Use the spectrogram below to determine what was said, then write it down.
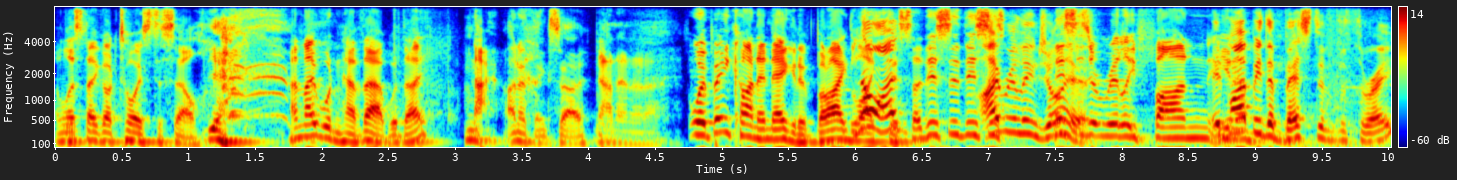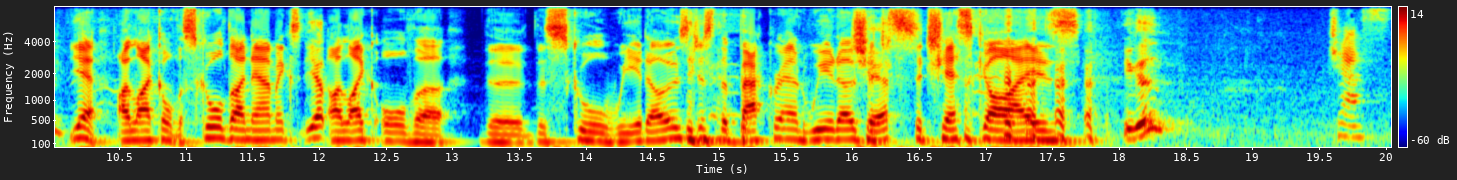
Unless they got toys to sell. Yeah. And they wouldn't have that, would they? no, I don't think so. No, no, no, no. We're being kind of negative, but I like I- this. So this is this. I is, really enjoy This is a really fun. It might know- be the best of the three. Yeah, I like all the school dynamics. Yep. I like all the the the school weirdos, just the background weirdos, the- the, chess guys, You good? Chess.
